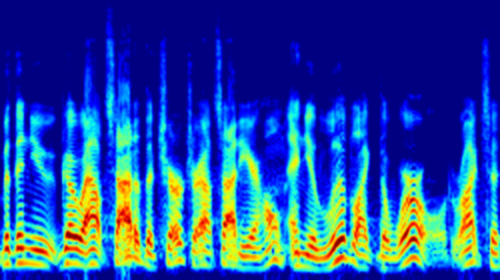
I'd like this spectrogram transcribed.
but then you go outside of the church or outside of your home and you live like the world, right? So,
